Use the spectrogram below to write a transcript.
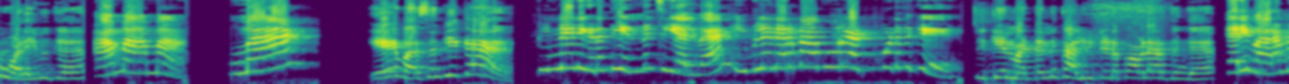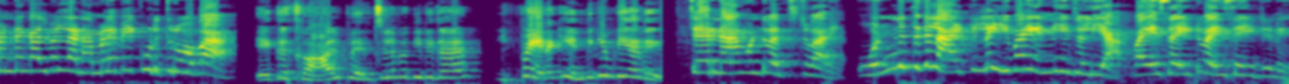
நல்ல உழைவுக்க ஏ வசந்தி அக்கா சிக்கன் மட்டன் கழுவிட்டு இடப்பாவலா இருக்குங்க. ஏக்க கால் பெருச்சல பத்திட்டுக்க. இப்ப எனக்கு எந்திக்க முடியாது. சரி நான் கொண்டு வச்சுட்டு வரேன். ஒண்ணுத்துக்கு லாய்க்கில்ல இவ என்னையும் சொல்லியா. வயசாயிட்டு வயசாயிட்டுன்னு.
